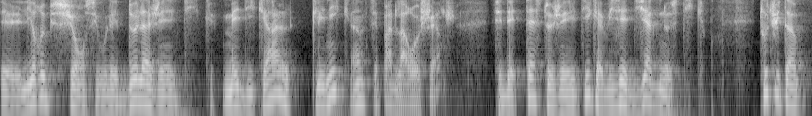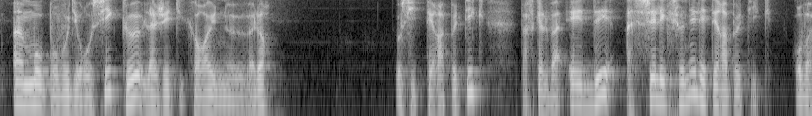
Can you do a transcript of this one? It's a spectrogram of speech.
l'irruption, si vous voulez, de la génétique médicale, clinique, hein, c'est pas de la recherche, c'est des tests génétiques à visée diagnostique. Tout de suite, un, mot pour vous dire aussi que la génétique aura une valeur aussi thérapeutique, parce qu'elle va aider à sélectionner les thérapeutiques qu'on va,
